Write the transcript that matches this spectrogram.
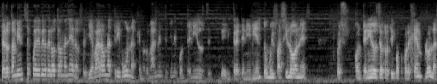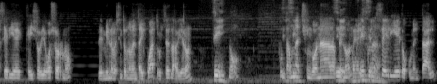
Pero también se puede ver de la otra manera, o sea, llevar a una tribuna que normalmente tiene contenidos de, entretenimiento muy facilones, pues contenidos de otro tipo. Por ejemplo, la serie que hizo Diego Sorno de 1994, ¿ustedes la vieron? Sí. ¿No? Puta, una chingonada, pelón. Es una serie documental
